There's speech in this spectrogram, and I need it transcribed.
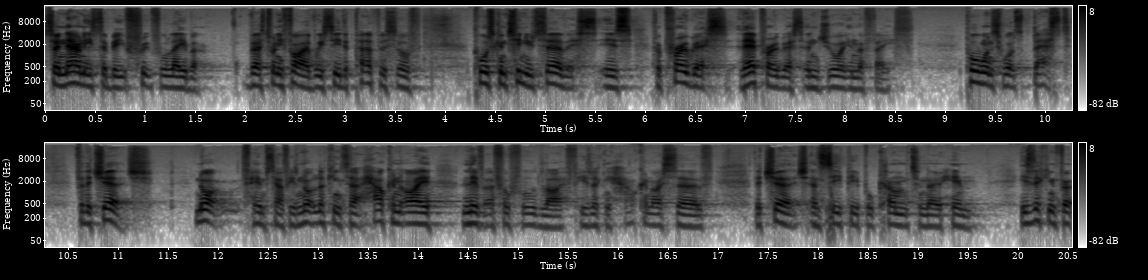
So now needs to be fruitful labor. Verse 25, we see the purpose of Paul's continued service is for progress, their progress and joy in the faith. Paul wants what's best for the church, not for himself. He's not looking to how can I live a fulfilled life. He's looking how can I serve the church and see people come to know him. He's looking for,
